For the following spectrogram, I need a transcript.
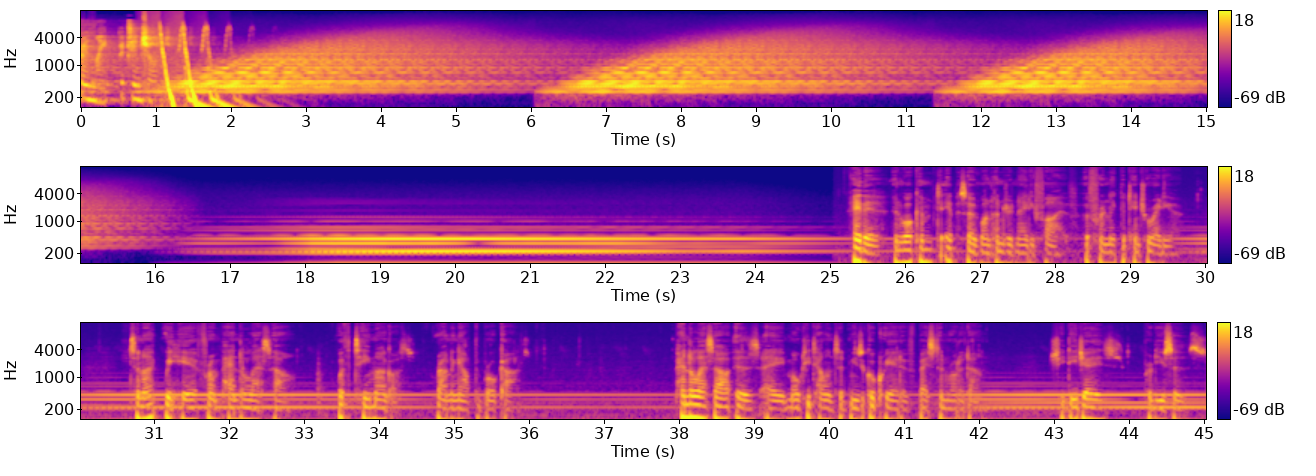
friendly potential. Hey there, and welcome to episode 185 of Friendly Potential Radio. Tonight we hear from Panda Lassow with T Margos rounding out the broadcast. Panda Lassow is a multi talented musical creative based in Rotterdam. She DJs, produces,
